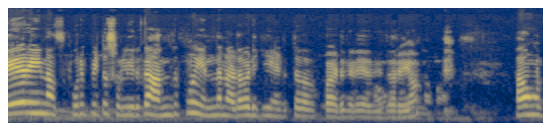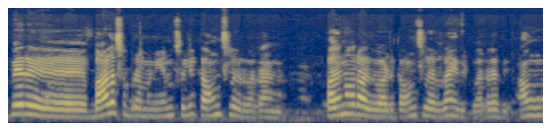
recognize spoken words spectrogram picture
பேரையும் நான் குறிப்பிட்டு சொல்லியிருக்கேன். அதுக்கும் எந்த நடவடிக்கையும் எடுத்த பாடு கிடையாது இதுவரையும். அவங்க பேர் பாலசுப்ரமணியன் சொல்லி கவுன்சிலர் வர்றாங்க. பதினோராவது வார்டு கவுன்சிலர் தான் இதுக்கு வர்றது. அவங்க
